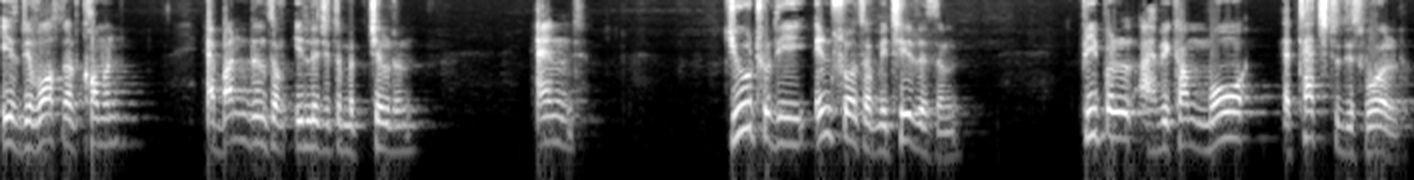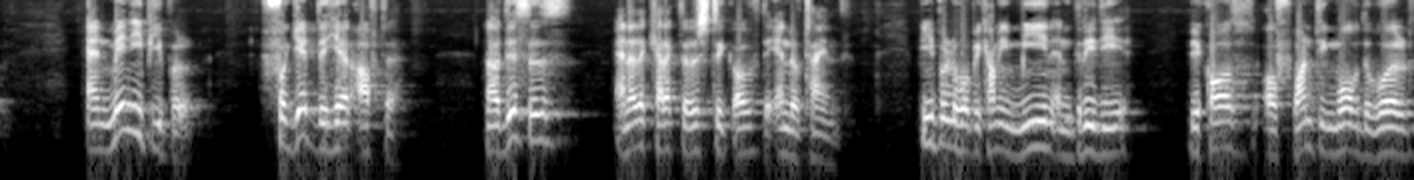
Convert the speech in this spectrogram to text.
Is divorce not common? Abundance of illegitimate children. And due to the influence of materialism, people have become more attached to this world. And many people forget the hereafter. Now this is another characteristic of the end of times. People who are becoming mean and greedy because of wanting more of the world,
